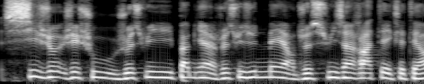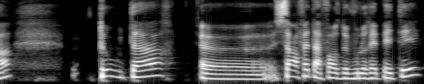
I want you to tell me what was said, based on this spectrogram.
si je j'échoue, je suis pas bien, je suis une merde, je suis un raté, etc. Tôt ou tard, euh, ça en fait à force de vous le répéter,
